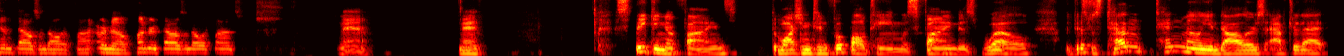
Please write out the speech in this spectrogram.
Ten thousand dollar fine or no, hundred thousand dollar fines. Nah, nah. Speaking of fines, the Washington football team was fined as well, but this was 10, $10 million after that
